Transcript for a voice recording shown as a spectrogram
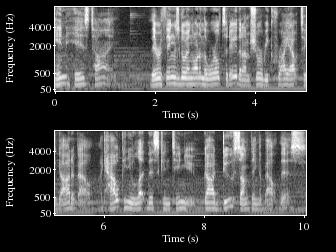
in his time. There are things going on in the world today that I'm sure we cry out to God about. Like, how can you let this continue? God, do something about this,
